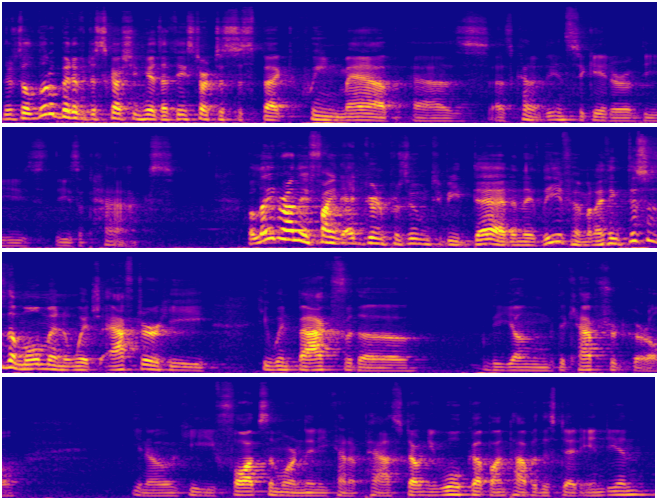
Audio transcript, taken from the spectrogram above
there's a little bit of a discussion here that they start to suspect Queen Mab as as kind of the instigator of these these attacks. But later on, they find Edgar and presume to be dead, and they leave him. And I think this is the moment in which, after he he went back for the the young the captured girl, you know, he fought some more and then he kind of passed out and he woke up on top of this dead Indian.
